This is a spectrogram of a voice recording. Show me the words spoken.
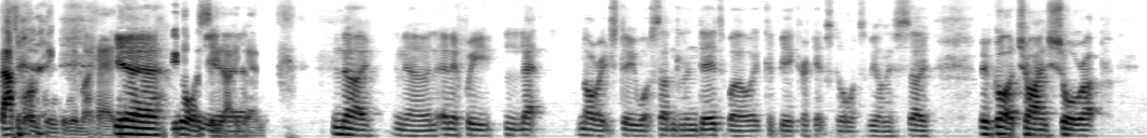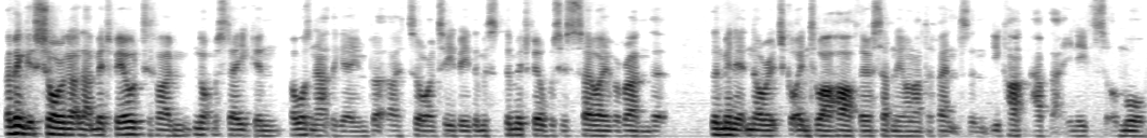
That's what I'm thinking in my head. Yeah. You don't want to see yeah. that again. No, no. And, and if we let Norwich do what Sunderland did, well, it could be a cricket score, to be honest. So we've got to try and shore up. I think it's shoring up that midfield. If I'm not mistaken, I wasn't at the game, but I saw on TV the, the midfield was just so overrun that the minute Norwich got into our half, they were suddenly on our defence, and you can't have that. You need sort of more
